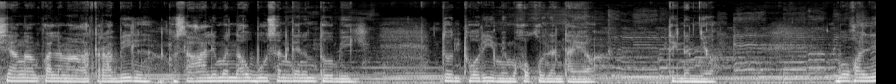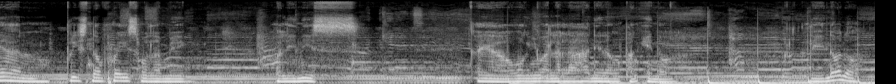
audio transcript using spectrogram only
Siya nga pala mga katrabil, kung sakali man naubusan kayo ng tubig, don't worry, may makukunan tayo. Tingnan nyo. Bukal yan, praise na praise, malamig, malinis. Kaya huwag nyo alalahanin ang pang-inom. Lino no?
